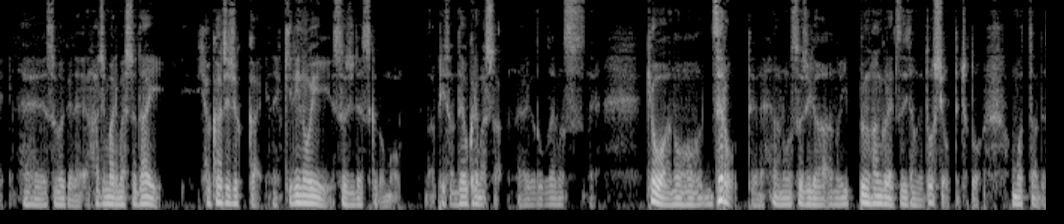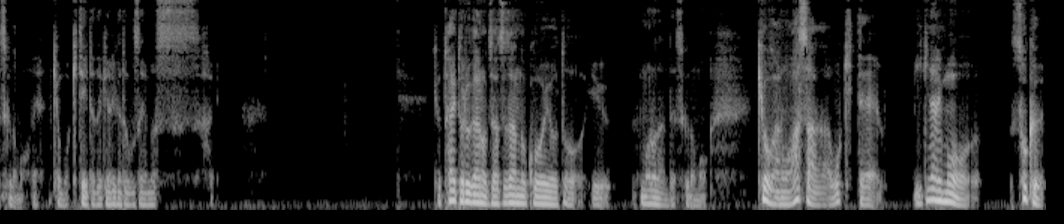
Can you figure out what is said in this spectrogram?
い。えー、そういうわけで始まりました。第180回、ね、霧のいい数字ですけども、P さん出遅れました。ありがとうございます。ね、今日はあの、ゼロっていうね、あの数字があの1分半ぐらい続いたのでどうしようってちょっと思ってたんですけどもね、今日も来ていただきありがとうございます。はい。今日タイトルがあの雑談の紅葉というものなんですけども、今日あの朝起きて、いきなりもう即、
